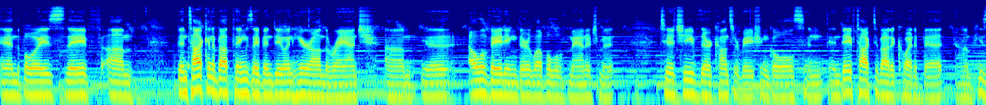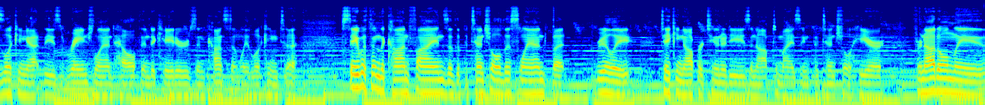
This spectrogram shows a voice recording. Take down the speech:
and the boys, they've um, been talking about things they've been doing here on the ranch, um, you know, elevating their level of management to achieve their conservation goals. And, and Dave talked about it quite a bit. Um, he's looking at these rangeland health indicators and constantly looking to stay within the confines of the potential of this land, but really taking opportunities and optimizing potential here for not only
